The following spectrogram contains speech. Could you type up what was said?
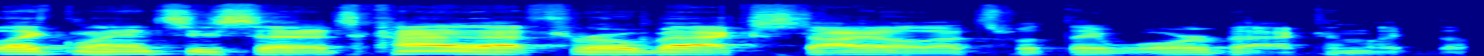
like Lanci said, it's kind of that throwback style. That's what they wore back in like the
